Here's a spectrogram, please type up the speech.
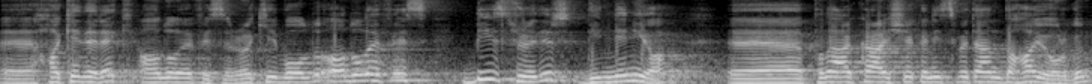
e, hak ederek Anadolu Efes'in rakibi oldu. Anadolu Efes bir süredir dinleniyor. E, Pınar Karşıyaka nispeten daha yorgun.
